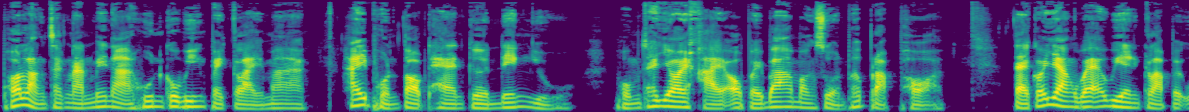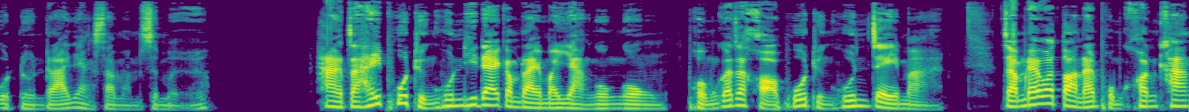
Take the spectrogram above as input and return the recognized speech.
เพราะหลังจากนั้นไม่นานหุ้นก็วิ่งไปไกลมาก ให้ผลตอบแทนเกินเด้งอยู่ ผมทยอยขายออกไปบ้างบางส่วนเพื่อปรับพอร์ตแต่ก็ยังแวะเวียนกลับไปอุดหนุนร้านอย่างสม่ำเสมอ หากจะให้พูดถึงหุ้นที่ได้กำไรมาอย่างงงๆ ผมก็จะขอพูดถึงหุ้นเจมาร์จำได้ว่าตอนนั้นผมค่อนข้าง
